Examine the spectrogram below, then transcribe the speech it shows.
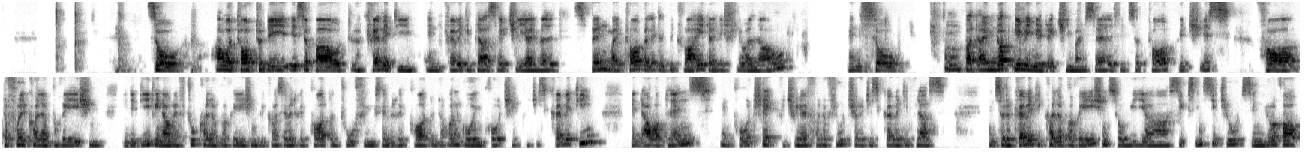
So our talk today is about gravity and gravity plus. Actually, I will spend my talk a little bit wider if you allow. And so, mm, but I'm not giving it actually myself. It's a talk which is for the full collaboration in the deep in our F2 collaboration because they will report on two things. They will report on the ongoing project, which is Gravity, and our plans and project, which we have for the future, which is Gravity Plus. And so the Gravity collaboration, so we are six institutes in Europe,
